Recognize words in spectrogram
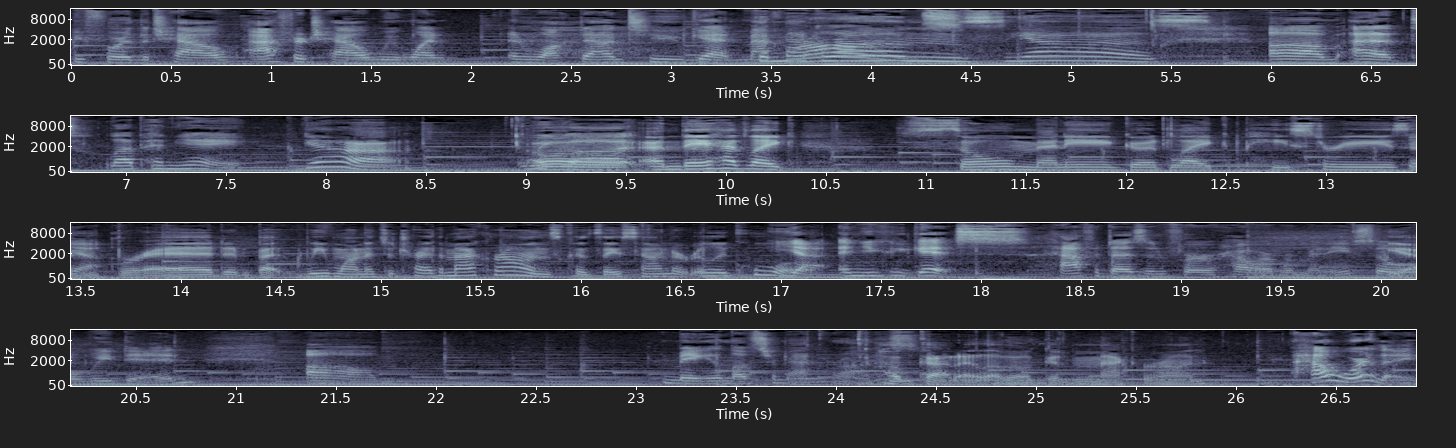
before the chow, after chow, we went and walked down to get macarons. The macarons. Yes. um at Le Panier. Yeah. We oh, got and they had like so many good like pastries and Yeah. bread, and but we wanted to try the macarons because they sounded really cool. yeah, and you could get half a dozen for however many, so Yeah. we did. Um, Megan loves her macarons. Oh god, I love a good macaron. How were they?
